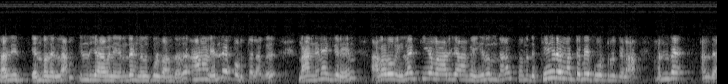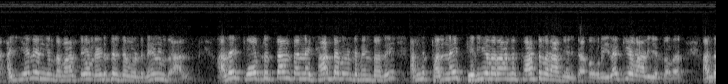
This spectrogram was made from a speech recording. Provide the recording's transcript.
தலித் என்பதெல்லாம் இந்தியாவில் இருந்து எங்களுக்குள் வந்தது. ஆனால் என்னை பொறுத்தளவு நான் நினைக்கிறேன் அவர் ஒரு இலக்கியவாதியாக இருந்தால் தனது பேரை மட்டுமே போட்டிருக்கலாம் அந்த அந்த ஐயன் என்கின்ற வார்த்தையை அவர் எடுத்திருக்க வேண்டும். ஏனென்றால் அதை போட்டுத்தான் தன்னை காட்ட வேண்டும் என்பது அங்கு தன்னை பெரியவராக காட்டுவராக இருக்கு அப்ப ஒரு இலக்கியவாதி என்பவர் அந்த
